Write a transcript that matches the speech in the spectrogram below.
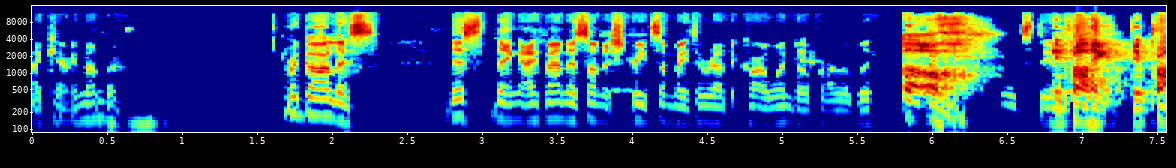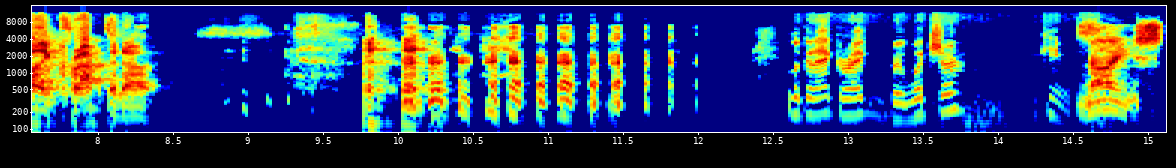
I can't remember. Regardless, this thing I found this on the street. Somebody threw out the car window, probably. Oh, Old they probably they probably crapped it out. Look at that, Greg. Bewitcher. I can't even see. nice.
